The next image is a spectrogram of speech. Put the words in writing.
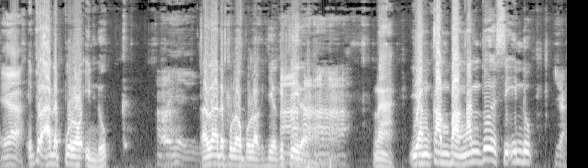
Ya. Itu ada pulau induk, Oh iya iya. lalu ada pulau-pulau kecil-kecil. Ah, ah, ah. Nah, yang kambangan tuh si induk, Ya.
